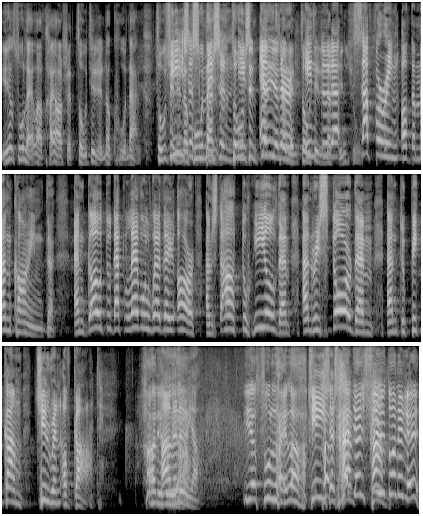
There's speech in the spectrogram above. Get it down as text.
”耶稣来了，他要是走进人的苦难，走进人的 Jesus' 孤单， mission 走 is 进边缘的 enter 人，走进 into 人的 the 贫穷。 suffering of the mankind and go to that level where they are and start to heal them and restore them and to become children of God. 哈利路亚！ Hallelujah. 耶稣来了，Jesus 他看见许多的人，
